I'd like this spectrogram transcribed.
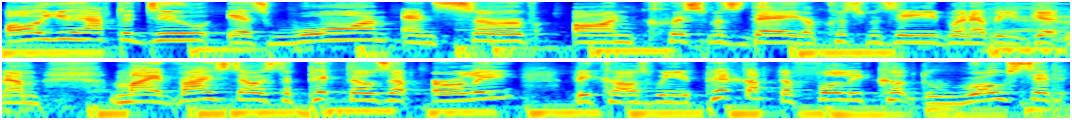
All you have to do is warm and serve on Christmas Day or Christmas Eve, whenever you're getting them. My advice, though, is to pick those up early because when you pick up the fully cooked roasted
